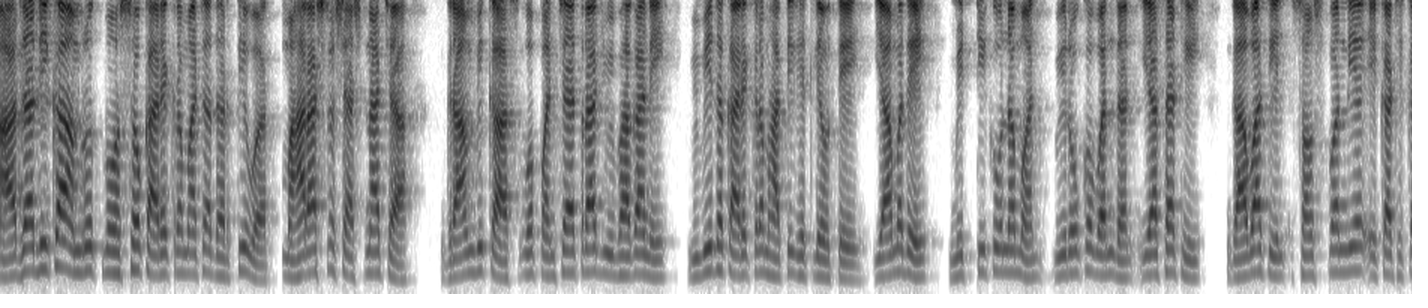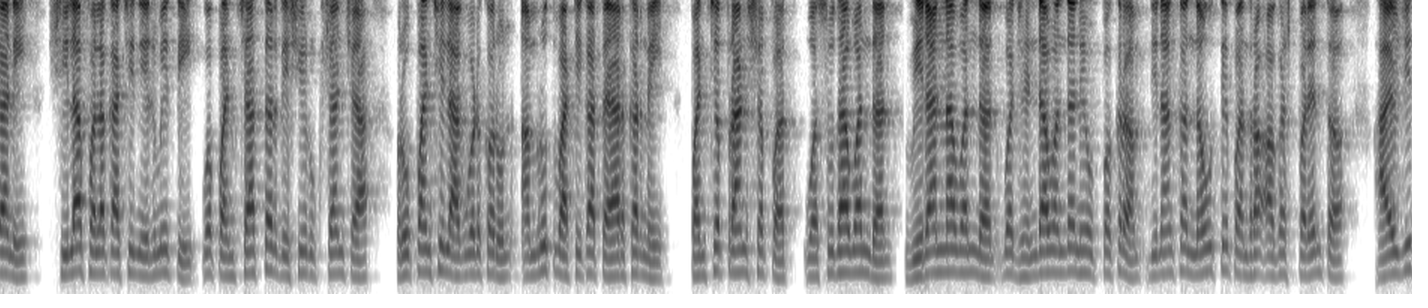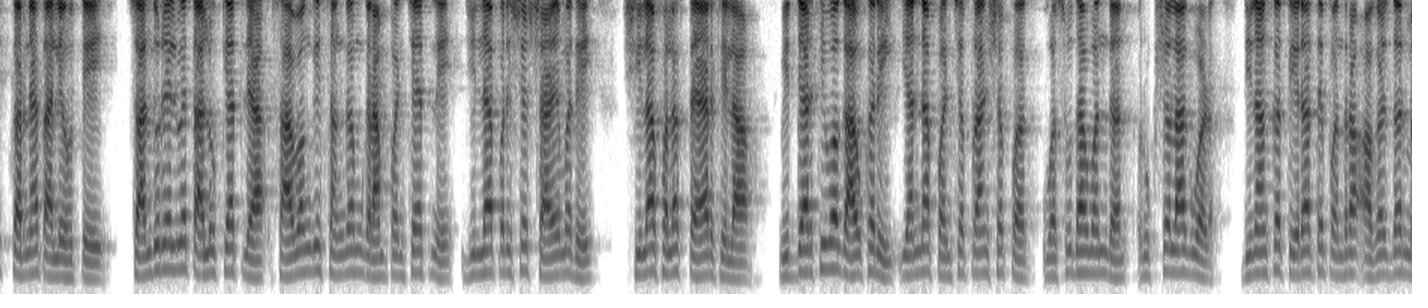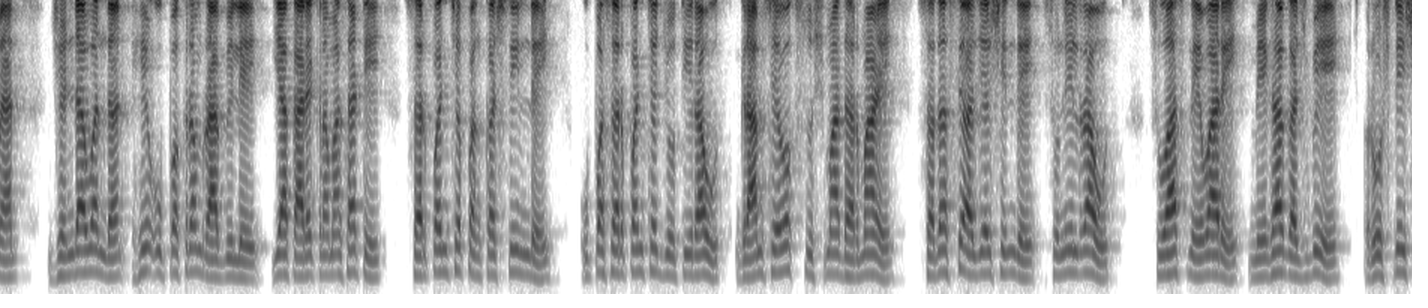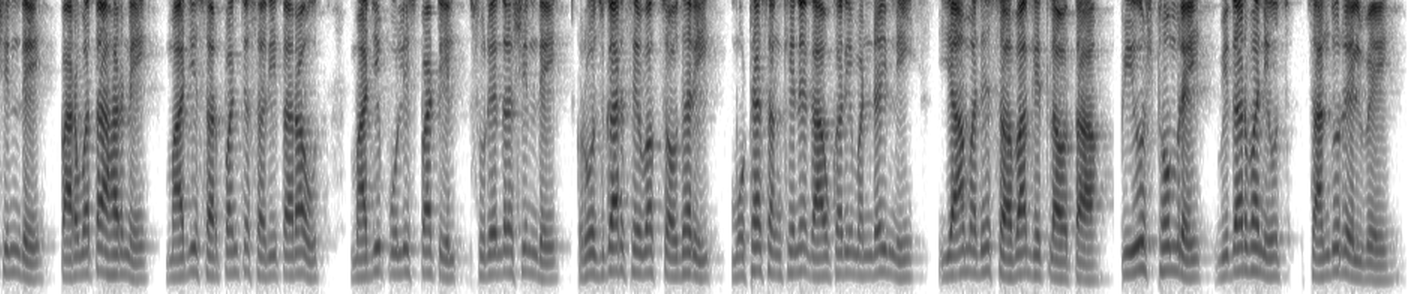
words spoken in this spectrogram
आझादी का अमृत महोत्सव कार्यक्रमाच्या धर्तीवर महाराष्ट्र शासनाच्या ग्रामविकास व पंचायत राज विभागाने विविध कार्यक्रम हाती घेतले होते. यामध्ये मिट्टी को नमन वीरों को वंदन यासाठी गावातील संस्मरणीय एका ठिकाणी शिलाफलकाची निर्मिती व पंच्याहत्तर देशी वृक्षांच्या रोपांची लागवड करून अमृत वाटिका तयार करणे पंचप्राण शपथ वसुधा वंदन वीरांना वंदन व झेंडा वंदन हे उपक्रम दिनांक नऊ ते पंधरा ऑगस्ट पर्यंत आयोजित करण्यात आले होते. चांदूर रेल्वे तालुक्यातल्या सावंगी संगम ग्रामपंचायतने जिल्हा परिषद शाळेमध्ये शिलाफलक तयार केला. विद्यार्थी व गावकरी यांना पंचप्राण शपथ वसुधा वंदन वृक्ष लागवड दिनांक तेरा ते पंधरा ऑगस्ट दरम्यान झेंडा वंदन हे उपक्रम राबविले. या कार्यक्रमासाठी सरपंच पंकज शिंदे उपसरपंच ज्योती राऊत ग्रामसेवक सुषमा धर्माळे सदस्य अजय शिंदे सुनील राऊत सुहास नेवारे मेघा गजबे रोशनी शिंदे पार्वता हरणे माजी सरपंच सरिता राऊत माजी पोलीस पाटील सुरेंद्र शिंदे रोजगार सेवक चौधरी मोठ्या संख्येने गावकरी मंडळींनी यामध्ये सहभाग घेतला होता. Piyush Thombare Vidarbha news Chandur railway.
